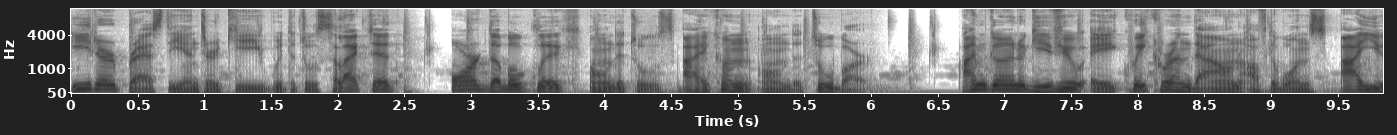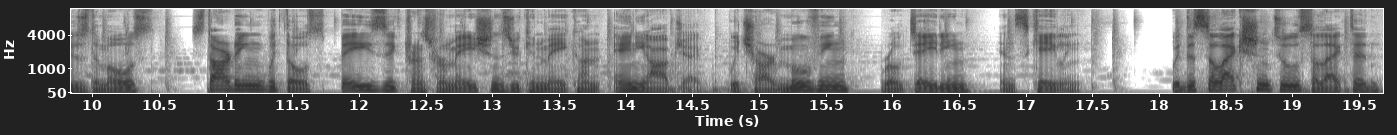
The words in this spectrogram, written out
either press the Enter key with the tool selected or double-click on the tool's icon on the toolbar. I'm going to give you a quick rundown of the ones I use the most, starting with those basic transformations you can make on any object, which are moving, rotating, and scaling. With the selection tool selected,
